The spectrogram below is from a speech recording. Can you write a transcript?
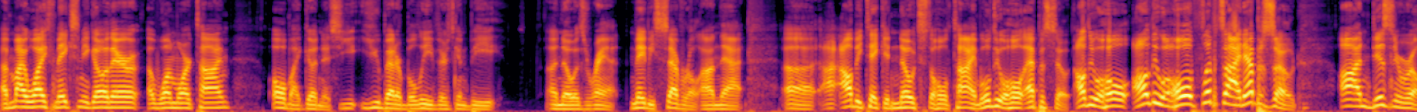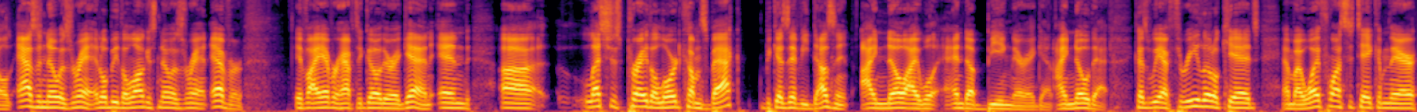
if my wife makes me go there uh, one more time, oh my goodness, you you better believe there's going to be a Noah's rant, maybe several on that uh, I'll be taking notes the whole time. We'll do a whole episode. I'll do a whole I'll do a whole flip side episode on Disney World as a Noah's rant. It'll be the longest Noah's rant ever if I ever have to go there again. And uh, let's just pray the Lord comes back because if he doesn't, I know I will end up being there again. I know that because we have three little kids and my wife wants to take them there.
